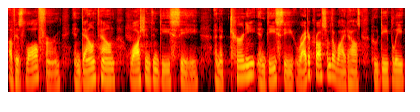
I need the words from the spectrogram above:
of his law firm in downtown Washington, D.C., an attorney in D.C., right across from the White House, who deeply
